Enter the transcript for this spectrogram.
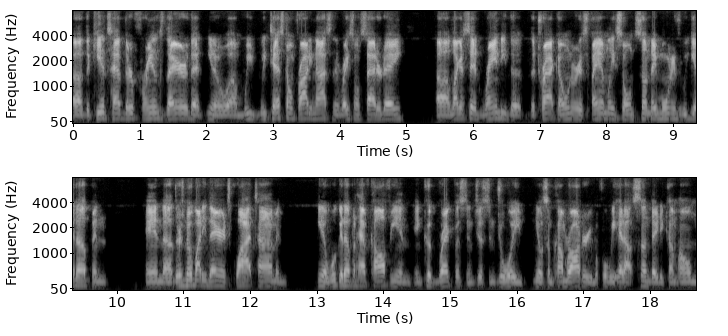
Uh, the kids have their friends there that you know um, we we test on Friday nights and then race on Saturday. Uh, like I said, Randy, the the track owner, his family. So on Sunday mornings we get up and and uh, there's nobody there. It's quiet time and you know, we'll get up and have coffee and, and cook breakfast and just enjoy, you know, some camaraderie before we head out Sunday to come home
